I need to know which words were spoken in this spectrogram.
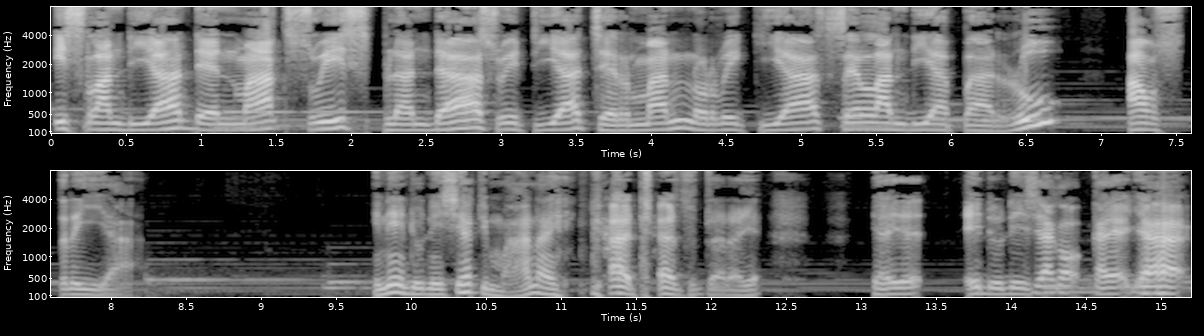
Islandia, Denmark, Swiss, Belanda, Swedia, Jerman, Norwegia, Selandia Baru, Austria. Ini Indonesia di mana ya? Gak ada saudara ya. Ya, ya Indonesia kok kayaknya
